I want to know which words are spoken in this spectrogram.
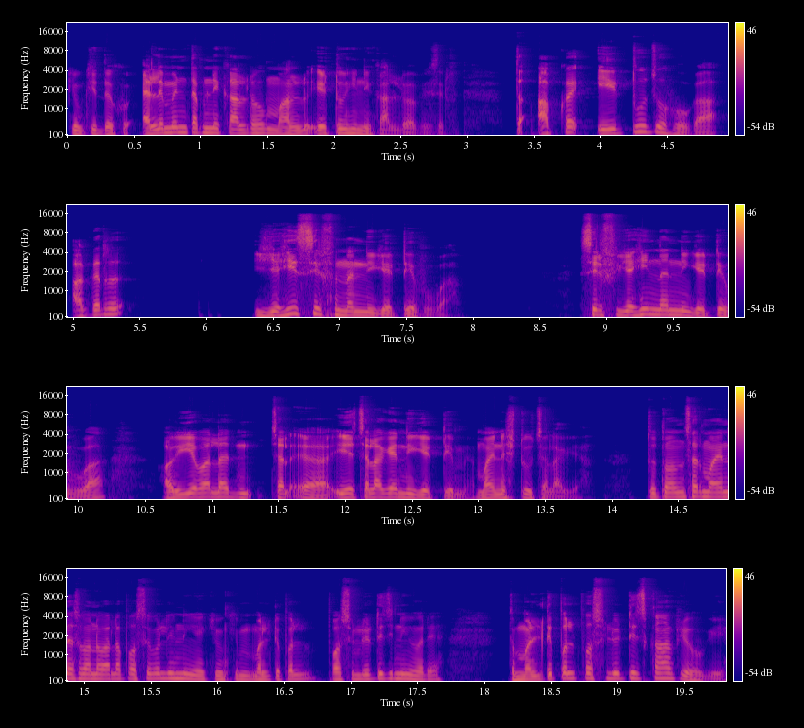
क्योंकि देखो एलिमेंट अब निकाल रहे हो, मान लो ए टू ही निकाल रहे हो अभी सिर्फ़ तो आपका ए टू जो होगा, अगर यही सिर्फ़ नन निगेटिव हुआ। सिर्फ़ यही नन निगेटिव हुआ और ये वाला चल ये चला गया निगेटिव में माइनस टू चला गया। तो तो आंसर माइनस वन वाला पॉसिबल ही नहीं है क्योंकि मल्टीपल पॉसिबिलिटीज नहीं हो रहे। तो मल्टीपल पॉसिबिलिटीज कहाँ पे होगी?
